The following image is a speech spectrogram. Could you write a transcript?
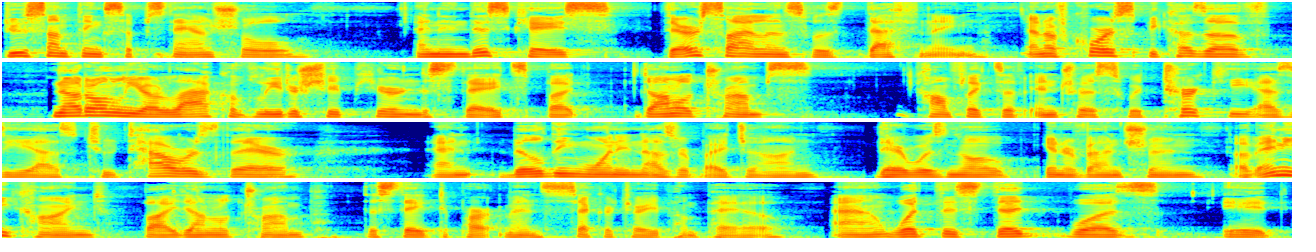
do something substantial. And in this case, their silence was deafening. And of course, because of not only our lack of leadership here in the States, but Donald Trump's conflicts of interest with Turkey, as he has two towers there, and building one in Azerbaijan, there was no intervention of any kind by Donald Trump, the State Department's Secretary Pompeo. And what this did was it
